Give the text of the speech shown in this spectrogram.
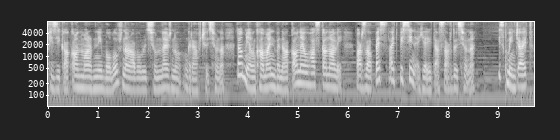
ֆիզիկական մարմնի բոլոր հնարավորություններն ու գրավչությունը։ Դա միանգամայն բնական է ու հասկանալի։ Պարզապես այդպիսին է երիտասարդությունը։ Իսկ մինչ այդ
